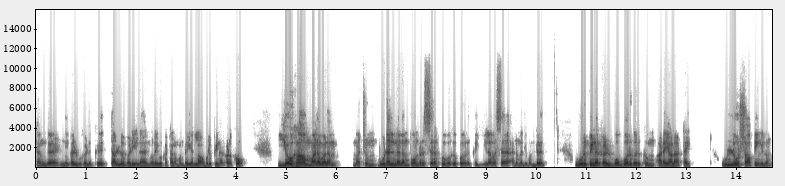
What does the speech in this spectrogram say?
சங்க நிகழ்வுகளுக்கு தள்ளுபடியில நுழைவு கட்டணம் உண்டு எல்லா உறுப்பினர்களுக்கும். யோகா மனவளம் மற்றும் உடல் நலம் போன்ற சிறப்பு வகுப்புகளுக்கு இலவச அனுமதி உண்டு. உறுப்பினர்கள் ஒவ்வொருவருக்கும் அடையாள அட்டை உள்ளூர் ஷாப்பிங்கிலும்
